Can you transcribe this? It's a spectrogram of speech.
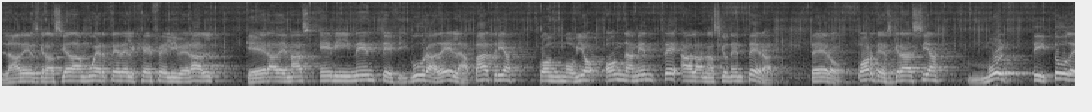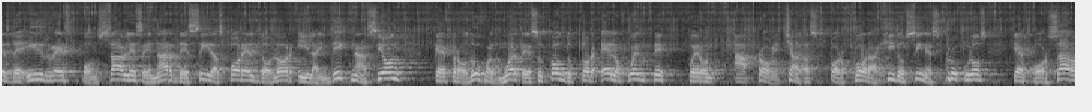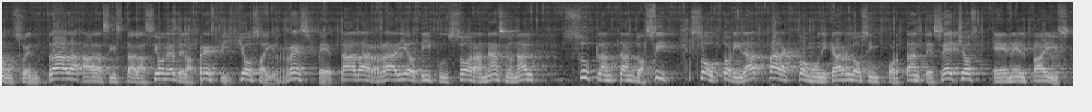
La desgraciada muerte del jefe liberal, que era además eminente figura de la patria, conmovió hondamente a la nación entera. Pero, por desgracia, multitudes de irresponsables enardecidas por el dolor y la indignación que produjo la muerte de su conductor elocuente fueron aprovechadas por forajidos sin escrúpulos que forzaron su entrada a las instalaciones de la prestigiosa y respetada radiodifusora nacional, suplantando así su autoridad para comunicar los importantes hechos en el país.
